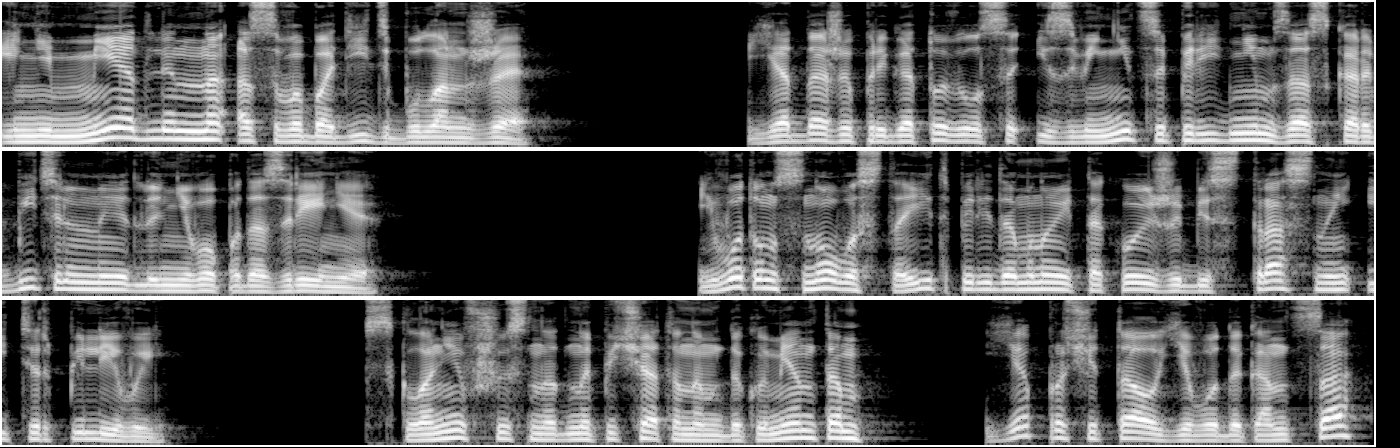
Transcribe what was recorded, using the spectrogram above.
и немедленно освободить Буланже. Я даже приготовился извиниться перед ним за оскорбительные для него подозрения. И вот он снова стоит передо мной такой же бесстрастный и терпеливый. Склонившись над напечатанным документом, я прочитал его до конца,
